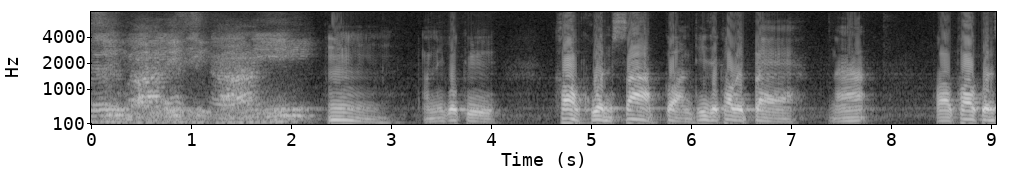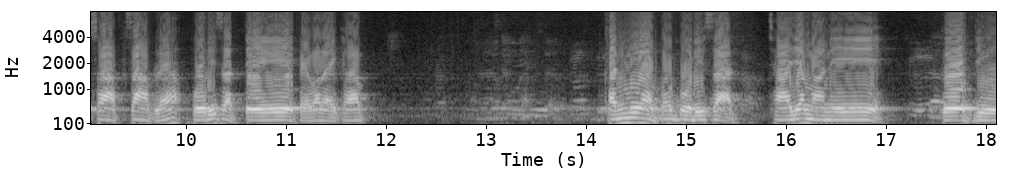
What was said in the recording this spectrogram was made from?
ซึ่งปาริสิกขานี้ อืม อันนี้ก็คือข้อควรทราบก่อนที่จะเข้าไปแปลนะฮะพอข้อควรทราบทราบแล้ว โพธิสัตว์เต แปลว่าอะไรครับคันเมื่อพระโพธิสัตว์ชายมานีเกิดอยู่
